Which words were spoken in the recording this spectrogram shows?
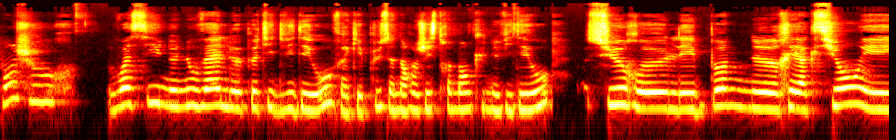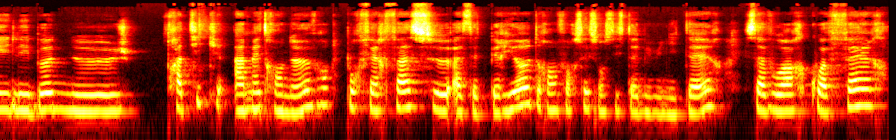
Bonjour, voici une nouvelle petite vidéo, enfin qui est plus un enregistrement qu'une vidéo, sur euh, les bonnes réactions et les bonnes euh, pratiques à mettre en œuvre pour faire face euh, à cette période, renforcer son système immunitaire, savoir quoi faire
